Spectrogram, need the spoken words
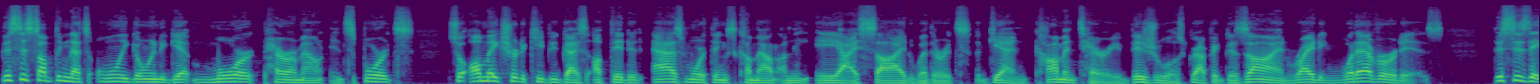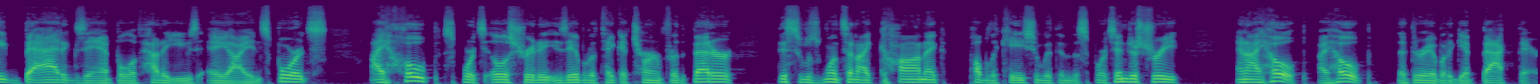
This is something that's only going to get more paramount in sports, so I'll make sure to keep you guys updated as more things come out on the AI side, whether it's, again, commentary, visuals, graphic design, writing, whatever it is. This is a bad example of how to use AI in sports. I hope Sports Illustrated is able to take a turn for the better. This was once an iconic publication within the sports industry. And I hope, I hope that they're able to get back there.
